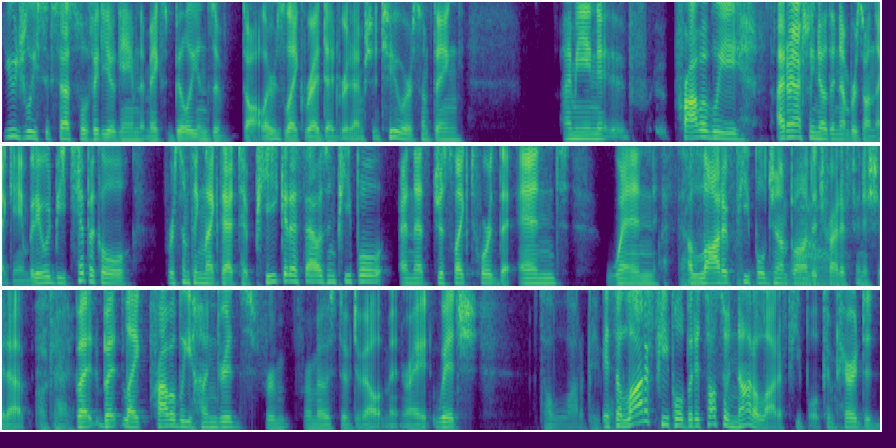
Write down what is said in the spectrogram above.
hugely successful video game that makes billions of dollars, like Red Dead Redemption 2 or something. I mean, eh, probably, I don't actually know the numbers on that game, but it would be typical for something like that to peak at a thousand people. And that's just like toward the end when a, thousand lot of people jump on to try to finish it up. Okay. But but like probably hundreds for for most of development, right? Which It's a lot of people. it's a lot of people, but it's also not a lot of people compared to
